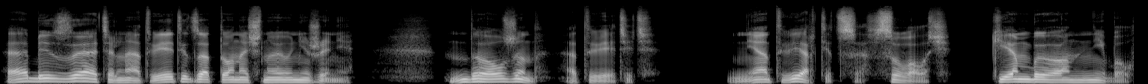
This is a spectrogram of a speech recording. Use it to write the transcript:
обязательно ответит за то ночное унижение. Должен ответить. Не отвертится, сволочь, кем бы он ни был.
